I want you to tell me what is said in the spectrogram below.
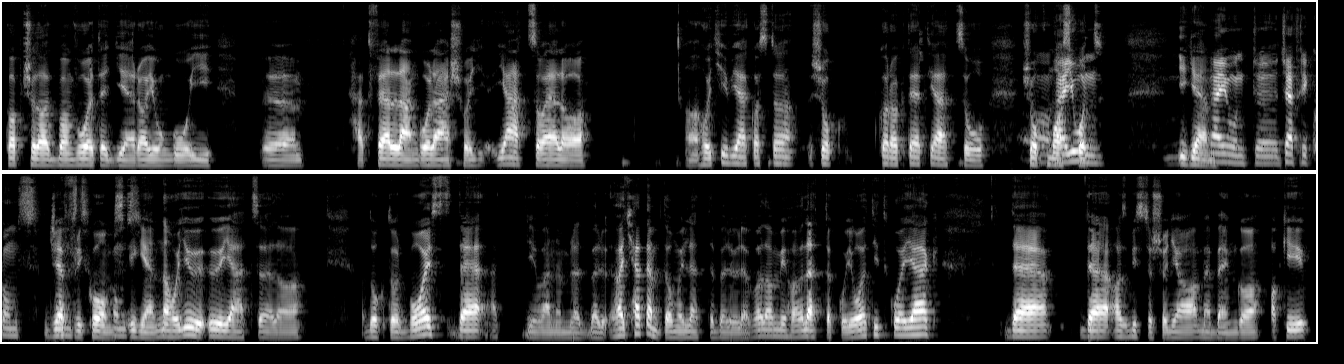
kapcsolatban volt egy ilyen rajongói hát fellángolás, hogy játsza el a, a hogy hívják azt a sok karaktert játszó, sok a maszkot. igen. Rájunt, uh, Jeffrey Combs. Jeffrey Combs, Combs, igen. Na, hogy ő, ő játsza el a, a Dr. Boyce, de hát nyilván nem lett belőle, vagy hát nem tudom, hogy lett belőle valami, ha lett, akkor jól titkolják, de, de az biztos, hogy a Mebenga, aki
